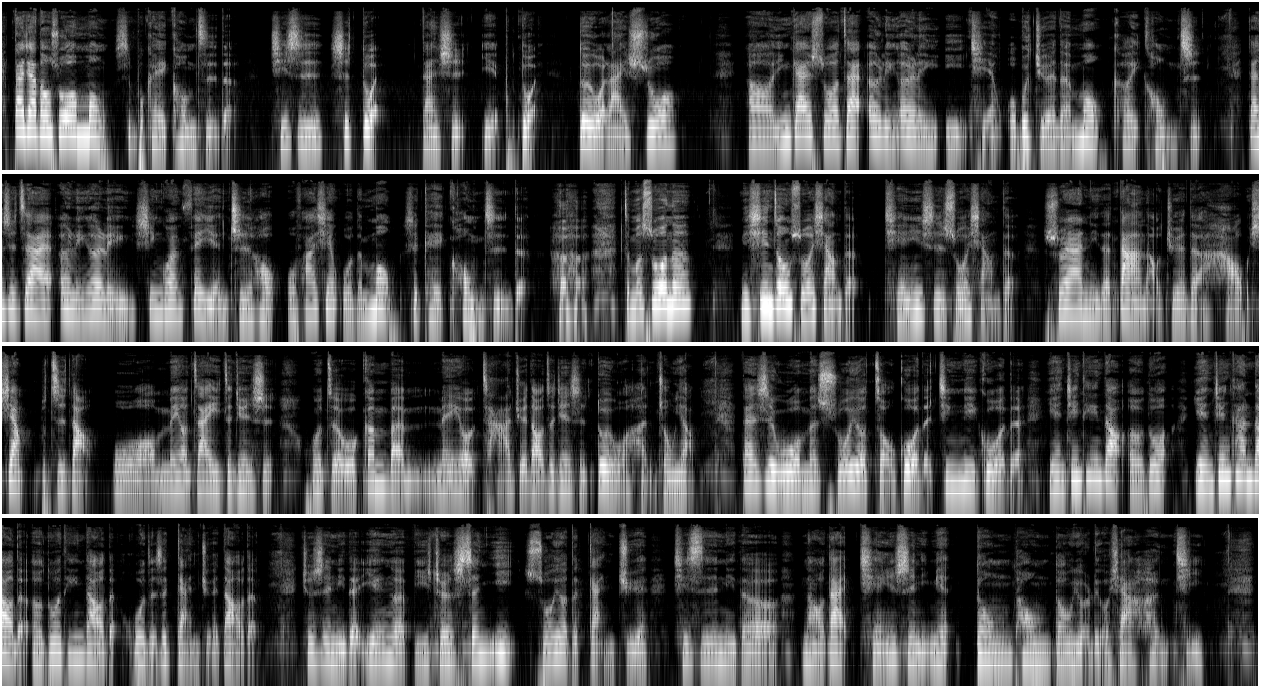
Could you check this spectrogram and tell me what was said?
大家都说梦是不可以控制的，其实是对，但是也不对。对我来说，呃，应该说在二零二零以前，我不觉得梦可以控制，但是在二零二零新冠肺炎之后，我发现我的梦是可以控制的。呵 呵怎么说呢？你心中所想的，潜意识所想的，虽然你的大脑觉得好像不知道，我没有在意这件事，或者我根本没有察觉到这件事对我很重要，但是我们所有走过的、经历过的，眼睛听到、耳朵眼睛看到的、耳朵听到的，或者是感觉到的，就是你的眼、耳、鼻、舌、身、意，所有的感觉，其实你的脑袋潜意识里面。通通都有留下痕迹。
